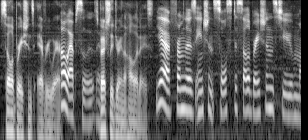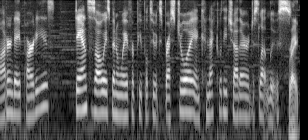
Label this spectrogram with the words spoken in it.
celebrations everywhere, Oh, absolutely. especially during the holidays. Yeah, from those ancient solstice celebrations to modern day parties, dance has always been a way for people to express joy and connect with each other and just let loose. Right.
